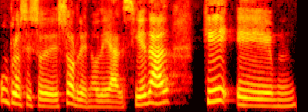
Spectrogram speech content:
un proceso de desorden o de ansiedad que em,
